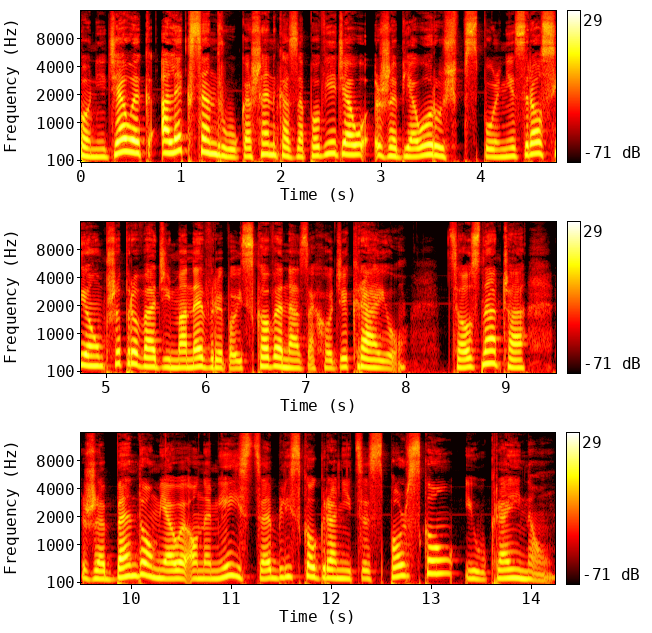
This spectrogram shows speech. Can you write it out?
Poniedziałek Aleksandr Łukaszenka zapowiedział, że Białoruś wspólnie z Rosją przeprowadzi manewry wojskowe na zachodzie kraju co oznacza, że będą miały one miejsce blisko granicy z Polską i Ukrainą.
